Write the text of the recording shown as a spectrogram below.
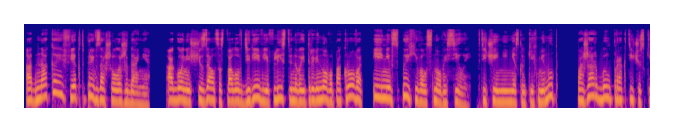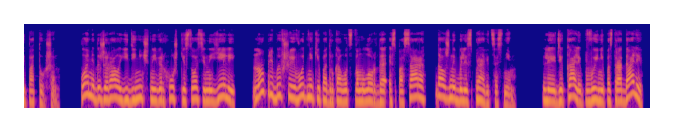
однако эффект превзошел ожидания. Огонь исчезал со стволов деревьев, лиственного и травяного покрова и не вспыхивал с новой силой. В течение нескольких минут пожар был практически потушен. Пламя дожирало единичные верхушки сосен и елей, но прибывшие водники под руководством лорда Эспасара должны были справиться с ним. «Леди Калиб, вы не пострадали?» —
